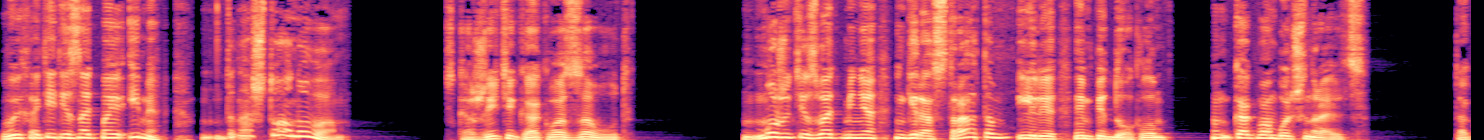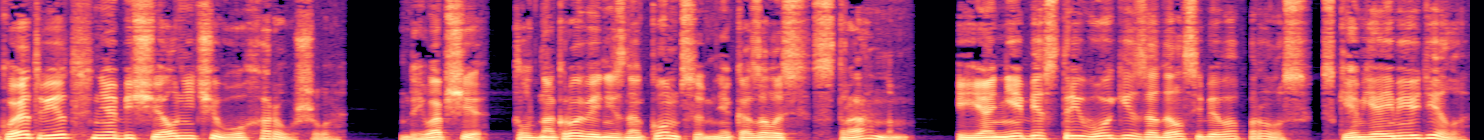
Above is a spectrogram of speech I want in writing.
«Вы хотите знать мое имя? Да на что оно вам?» «Скажите, как вас зовут?» «Можете звать меня Геростратом или Эмпидоклом, как вам больше нравится». Такой ответ не обещал ничего хорошего. Да и вообще, хладнокровие незнакомца мне казалось странным, и я не без тревоги задал себе вопрос, с кем я имею дело.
